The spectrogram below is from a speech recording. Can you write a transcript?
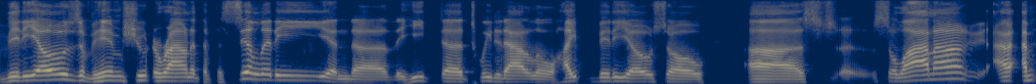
videos of him shooting around at the facility, and uh, the Heat uh, tweeted out a little hype video. So uh, Solana, I, I'm.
